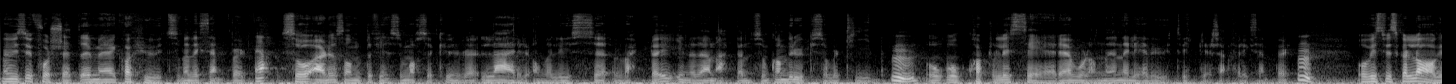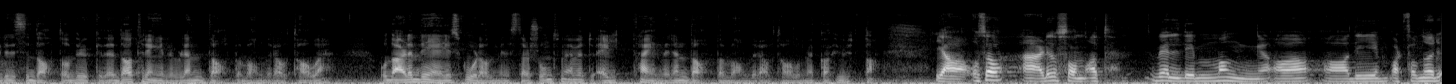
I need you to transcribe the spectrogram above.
Men hvis vi fortsetter med Kahoot som et eksempel, Ja. så er det jo sånn at det finnes jo masse kule læreranalyseverktøy inni den appen som kan brukes over tid. Og, og kartolysere hvordan en elev utvikler seg, f.eks. Mm. Og hvis vi skal lagre disse data og bruke det, da trenger vi vel en databehandleravtale. Og da er det dere i skoleadministrasjonen som eventuelt tegner en databehandleravtale med Kahoot. da. Ja, og så er det jo sånn at veldig mange av, av de, i hvert fall når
